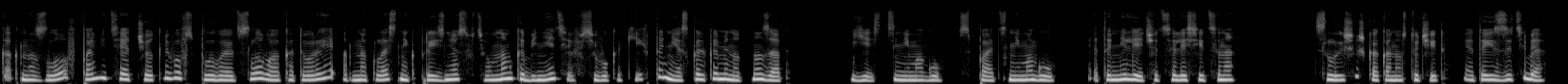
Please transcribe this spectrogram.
Как назло, в памяти отчетливо всплывают слова, которые одноклассник произнес в темном кабинете всего каких-то несколько минут назад. «Есть не могу, спать не могу. Это не лечится, Лисицына. Слышишь, как оно стучит? Это из-за тебя.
